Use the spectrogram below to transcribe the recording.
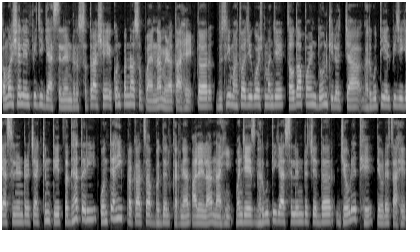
कमर्शियल एलपीजी गॅस सिलेंडर सतराशे एकोणपन्नास रुपयांना मिळत आहे. तर दुसरी महत्वाची गोष्ट म्हणजे चौदा पॉईंट दोन किलोच्या घरगुती एलपीजी गॅस सिलेंडरच्या किमतीत सध्या तरी कोणत्याही प्रकारचा बदल करण्यात आलेला नाही. म्हणजेच घरगुती गॅस सिलेंडरचे दर जेवढे थे तेवढेच आहेत.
